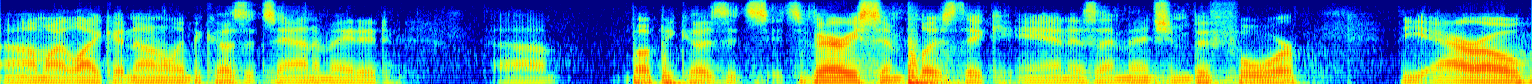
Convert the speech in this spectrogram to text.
Um, I like it not only because it's animated, uh, but because it's it's very simplistic. And as I mentioned before, the arrow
